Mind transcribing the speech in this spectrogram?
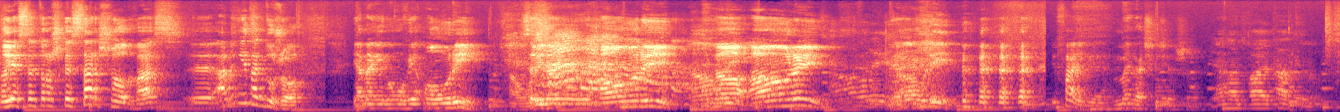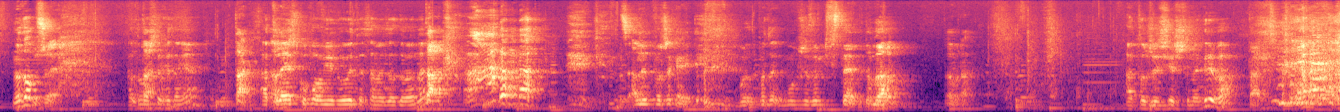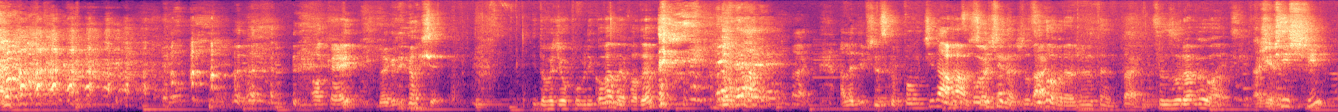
No jestem troszkę starszy od was, y, ale nie tak dużo. Ja na niego mówię Henri. Henri. Henri. No, Henri. I fajnie, mega się cieszę. Ja na dwa etaty. No dobrze. A tu masz te pytania? Tak, A to ale... Skupowi były te same zadowolone? Tak. Więc, ale poczekaj, bo, bo, muszę zrobić wstęp, dobra? No. Dobra, A to, że się jeszcze nagrywa? tak. Okej. Nagrywa się. I to będzie opublikowane potem? Tak, ale nie wszystko, poucinamy. Aha, co powycinasz, trzeba. to tak. co dobra, że ten, Tak. cenzura była. Tak jest. 30?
